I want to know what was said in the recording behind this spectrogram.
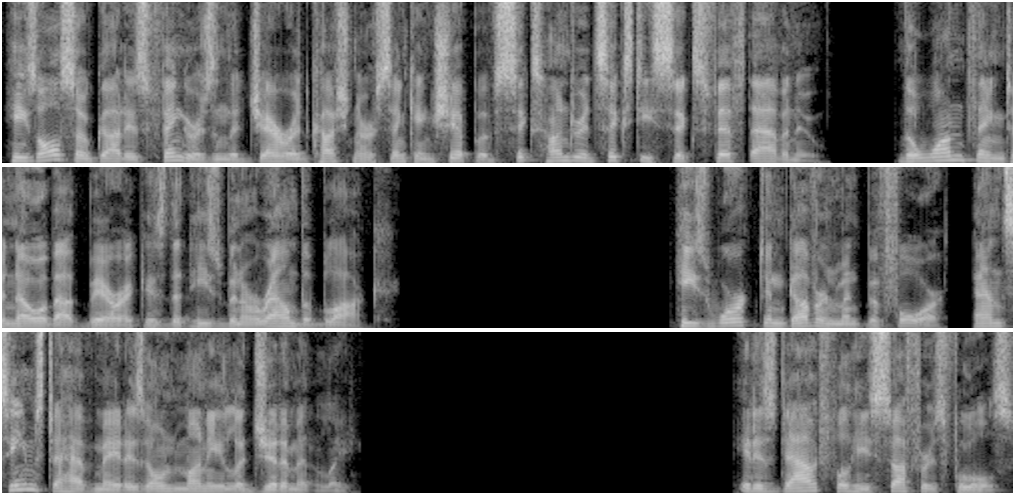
He's also got his fingers in the Jared Kushner sinking ship of 666 Fifth Avenue. The one thing to know about Barrack is that he's been around the block. He's worked in government before and seems to have made his own money legitimately. It is doubtful he suffers fools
